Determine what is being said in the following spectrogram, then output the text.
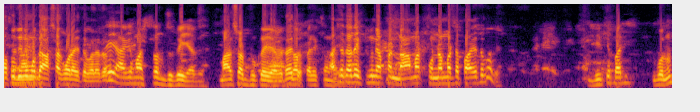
কতদিনের মধ্যে আশা করা যেতে পারে? এই আগে মাস সব ঢুকে যাবে। মাল সব ঢুকে যাবে তাই তো? আচ্ছা দাদা একটুখানি আপনার নাম আর ফোন নাম্বারটা পাওয়া যেতে পারে? দিতে পারি। বলুন।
